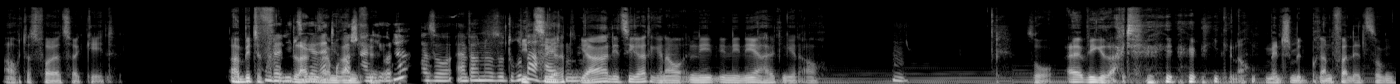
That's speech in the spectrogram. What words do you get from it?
auch das Feuerzeug geht. Aber bitte oder die langsam Zigarette ran. Wahrscheinlich, oder? Also einfach nur so drüber die halten. Ja, die Zigarette, genau. In die, in die Nähe halten geht auch. Hm. So, äh, wie gesagt, genau, Menschen mit Brandverletzungen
